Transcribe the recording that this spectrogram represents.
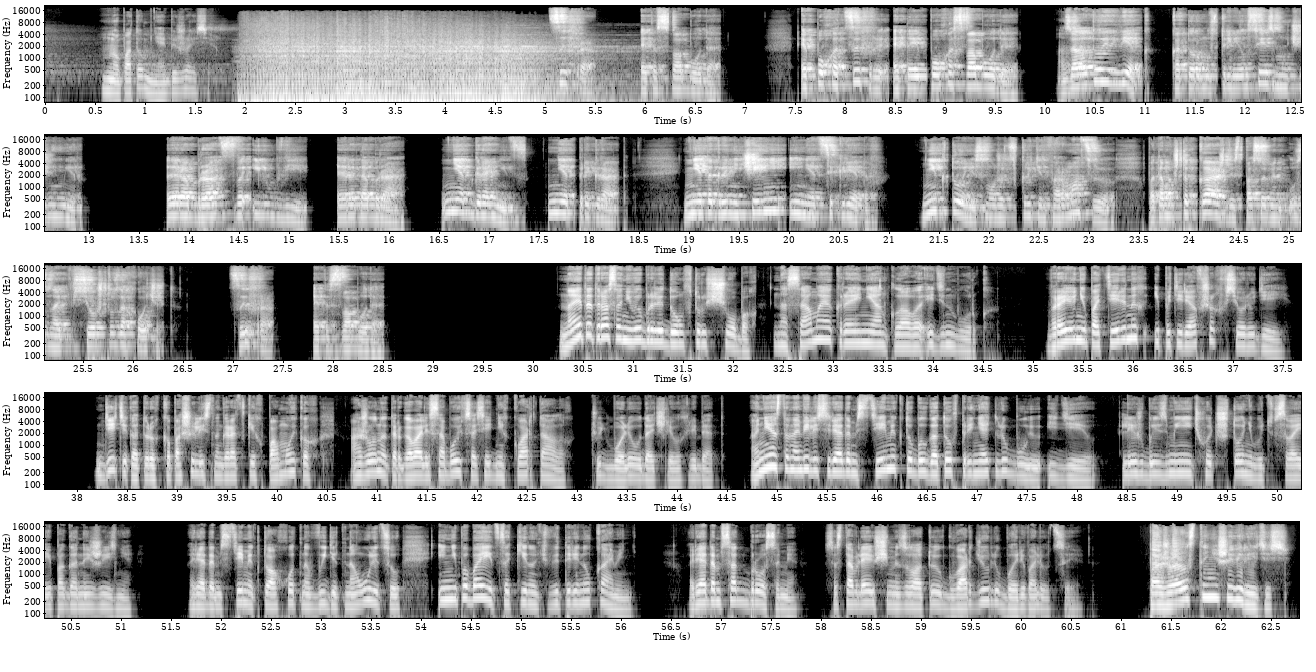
Но потом не обижайся. Цифра – это свобода. Эпоха цифры – это эпоха свободы. Золотой век, к которому стремился измученный мир. Эра братства и любви, эра добра. Нет границ, нет преград, нет ограничений и нет секретов. Никто не сможет скрыть информацию, потому что каждый способен узнать все, что захочет. Цифра – это свобода. На этот раз они выбрали дом в трущобах, на самой окраине анклава Эдинбург, в районе потерянных и потерявших все людей. Дети, которых копошились на городских помойках, а жены торговали собой в соседних кварталах, чуть более удачливых ребят. Они остановились рядом с теми, кто был готов принять любую идею, лишь бы изменить хоть что-нибудь в своей поганой жизни. Рядом с теми, кто охотно выйдет на улицу и не побоится кинуть в витрину камень. Рядом с отбросами, составляющими золотую гвардию любой революции. «Пожалуйста, не шевелитесь».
